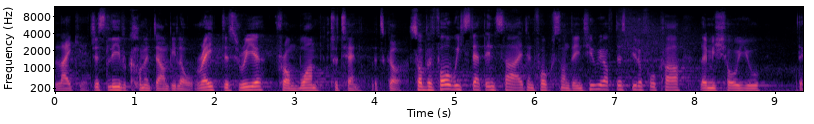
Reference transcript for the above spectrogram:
like it just leave a comment down below rate this rear from 1 to 10 let's go so before we step inside and focus on the interior of this beautiful car let me show you the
